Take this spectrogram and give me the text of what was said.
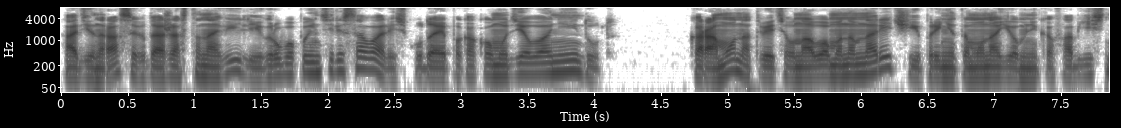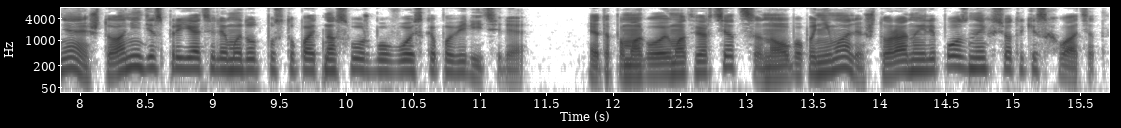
Один раз их даже остановили и грубо поинтересовались, куда и по какому делу они идут. Карамон ответил на ломаном наречии, принятому наемников, объясняя, что они с приятелем идут поступать на службу в войско повелителя. Это помогло им отвертеться, но оба понимали, что рано или поздно их все-таки схватят.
